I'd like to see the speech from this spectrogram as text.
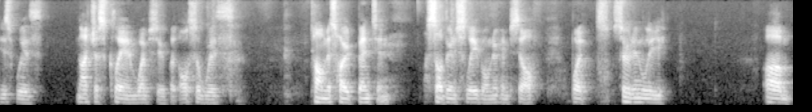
is with not just Clay and Webster, but also with Thomas Hart Benton, a Southern slave owner himself, but certainly um,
